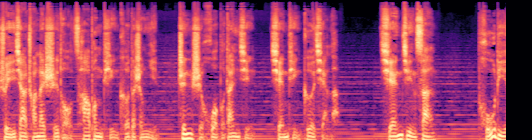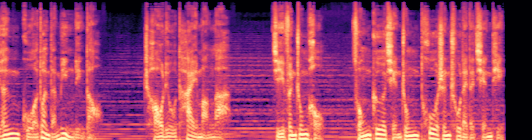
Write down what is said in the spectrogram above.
水下传来石头擦碰艇壳的声音，真是祸不单行，潜艇搁浅了。前进三。普里恩果断地命令道：“潮流太猛了。”几分钟后，从搁浅中脱身出来的潜艇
